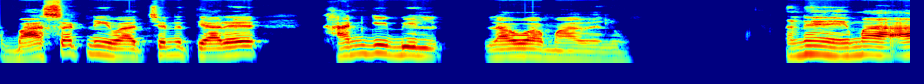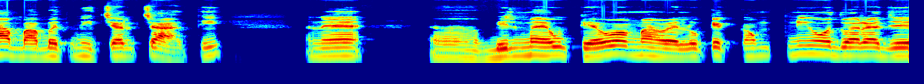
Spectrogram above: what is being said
બાસઠની વાત છે ને ત્યારે ખાનગી બિલ લાવવામાં આવેલું અને એમાં આ બાબતની ચર્ચા હતી. અને બિલમાં એવું કહેવામાં આવેલું કે કંપનીઓ દ્વારા જે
